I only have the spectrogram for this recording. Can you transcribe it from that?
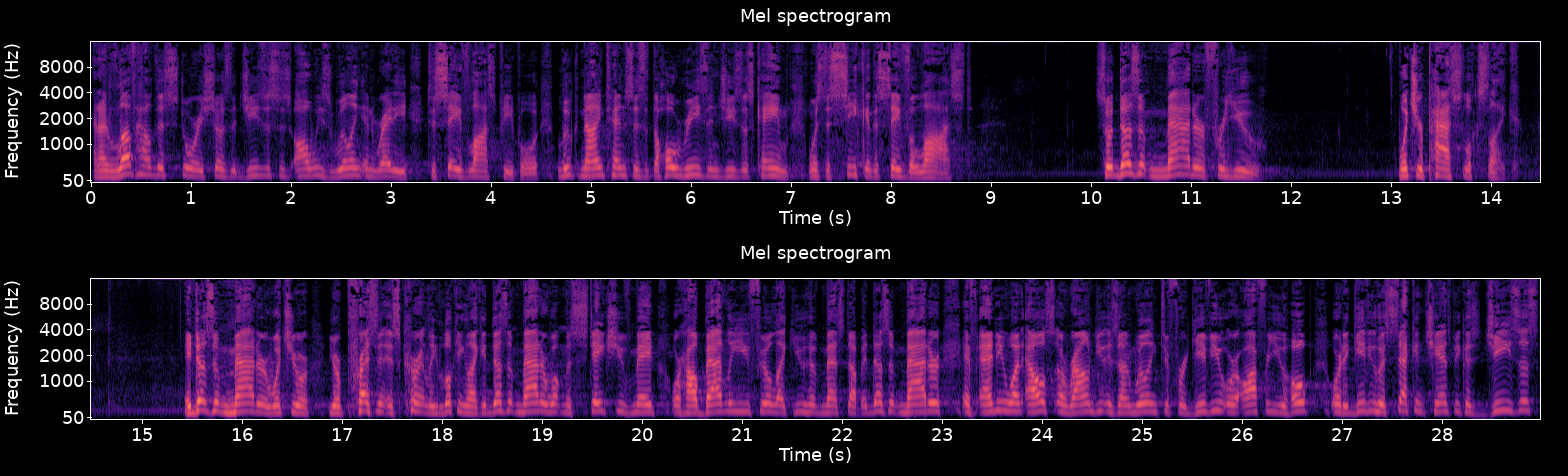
And I love how this story shows that Jesus is always willing and ready to save lost people. Luke 9:10 says that the whole reason Jesus came was to seek and to save the lost. So it doesn't matter for you what your past looks like. It doesn't matter what your, your present is currently looking like. It doesn't matter what mistakes you've made or how badly you feel like you have messed up. It doesn't matter if anyone else around you is unwilling to forgive you or offer you hope or to give you a second chance because Jesus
